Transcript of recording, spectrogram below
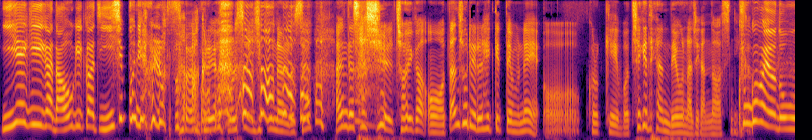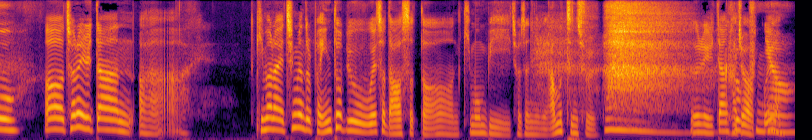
이 얘기가 나오기까지 20분이 흘렀어요. 아 그래요? 벌써 20분 나올렸어요? 아 근데 사실 저희가 어 딴소리를 했기 때문에 어 그렇게 뭐 책에 대한 내용은 아직 안 나왔으니까. 궁금해요, 너무. 어 저는 일단 아 김하나의 측면 돌파 인터뷰에서 나왔었던 김원비 저자님의 아무 튼 술을 아. 일단 가져왔고요.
